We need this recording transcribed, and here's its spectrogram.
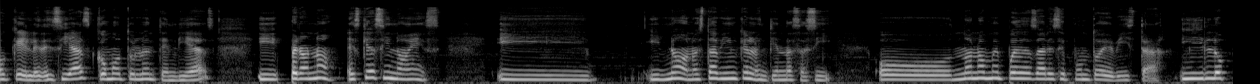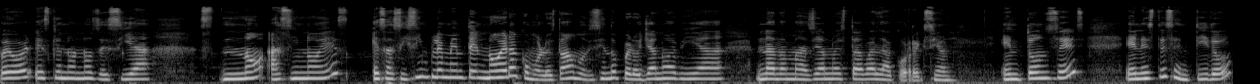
Ok, le decías cómo tú lo entendías, y, pero no, es que así no es. Y, y no, no está bien que lo entiendas así. o no, no me puedes dar ese punto de vista. Y lo peor es que no nos decía, no, así no es, es así, simplemente no era como lo estábamos diciendo, pero ya no había nada más, ya no estaba la corrección. Entonces, en este sentido,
